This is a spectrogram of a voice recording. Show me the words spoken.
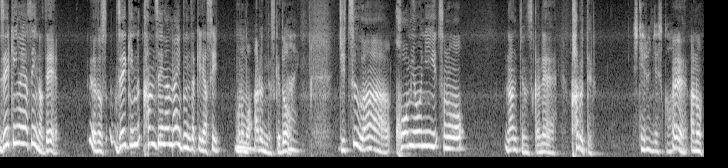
税金が安いので、あの税金、関税がない分だけ安いものもあるんですけど、うんはい、実は巧妙にその、なんていうんですかね、カルテル。してるんですか？ええ、あの、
